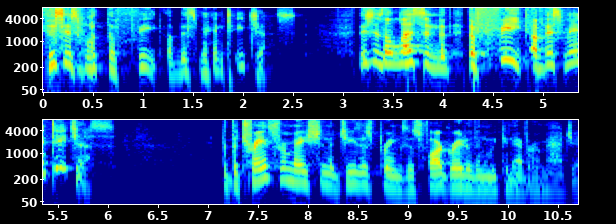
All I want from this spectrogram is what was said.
This is what the feet of this man teach us. This is a lesson that the feet of this man teach us. That the transformation that Jesus brings is far greater than we can ever imagine.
